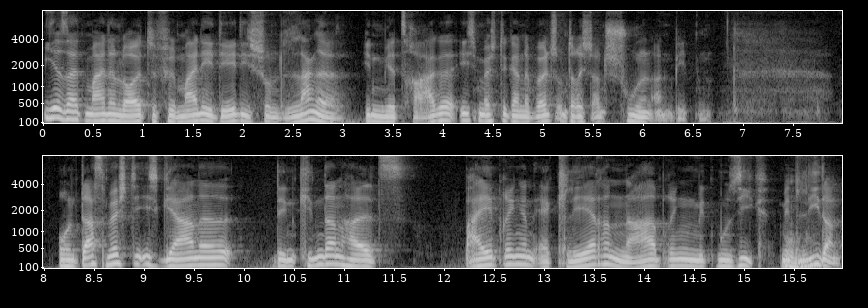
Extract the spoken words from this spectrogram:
Ihr seid meine Leute für meine Idee, die ich schon lange in mir trage. Ich möchte gerne Bönschunterricht an Schulen anbieten. Und das möchte ich gerne den Kindern halt beibringen, erklären, nahebringen mit Musik, mit Liedern.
